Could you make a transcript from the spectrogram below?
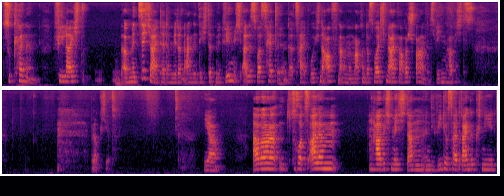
zu können. Vielleicht, mit Sicherheit hätte er mir dann angedichtet, mit wem ich alles was hätte in der Zeit, wo ich eine Aufnahme mache. Das wollte ich mir einfach ersparen. Deswegen habe ich das blockiert. Ja, aber trotz allem habe ich mich dann in die Videos halt reingekniet,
